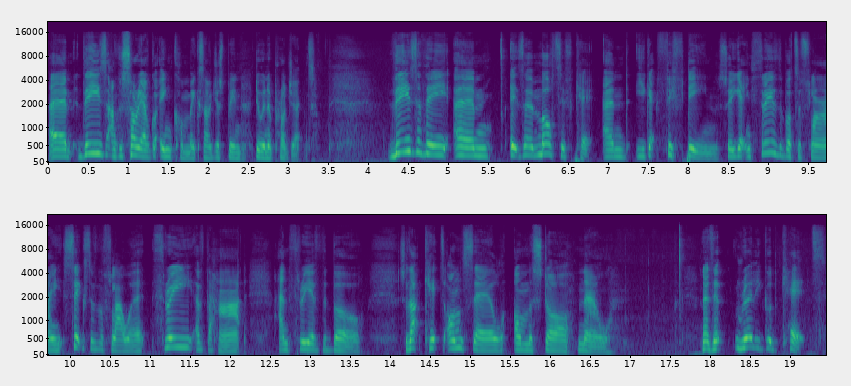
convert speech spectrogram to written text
Um, these, I'm sorry I've got income because I've just been doing a project. These are the, um, it's a motif kit and you get 15. So you're getting three of the butterfly, six of the flower, three of the heart and three of the bow. So that kit's on sale on the store now. That's a really good kit.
